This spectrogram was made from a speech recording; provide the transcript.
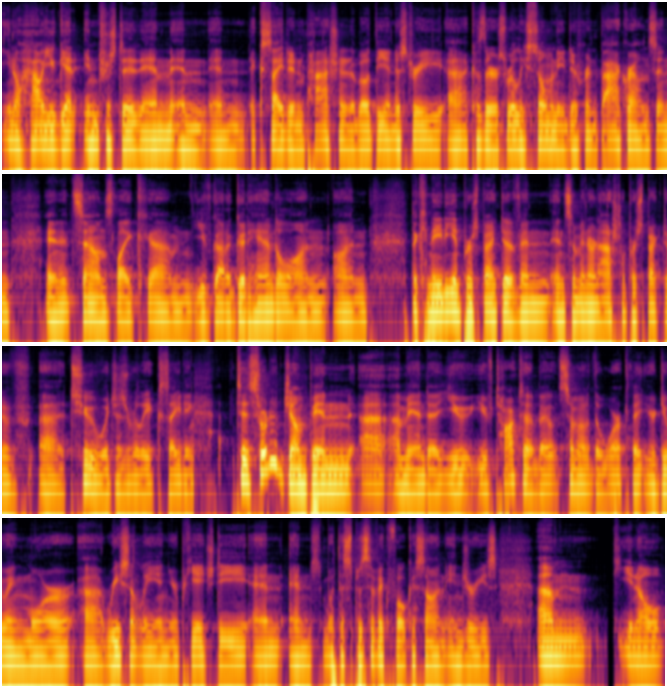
you know, how you get interested in and and excited and passionate about the industry because uh, there's really so many different backgrounds and and it sounds like um, you've got a good handle on on the Canadian perspective and and some international perspective uh, too, which is really exciting. To sort of jump in, uh, Amanda, you you've talked about some of the work that you're doing more uh, recently in your PhD and and with a specific focus on injuries. Um, you know,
